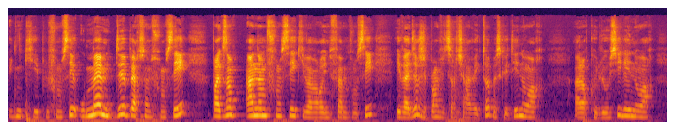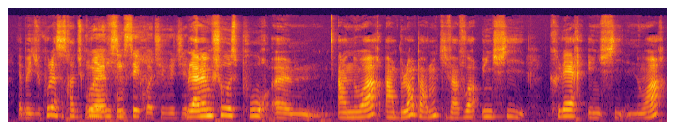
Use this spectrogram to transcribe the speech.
une, qui est plus foncée, ou même deux personnes foncées. Par exemple, un homme foncé qui va avoir une femme foncée, et va dire j'ai pas envie de sortir avec toi parce que t'es noir alors que lui aussi il est noir. Et ben du coup là ça sera du colorisme. Ouais, quoi tu veux dire. La même chose pour euh, un noir, un blanc pardon, qui va voir une fille claire et une fille noire.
